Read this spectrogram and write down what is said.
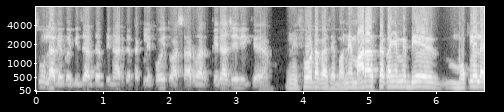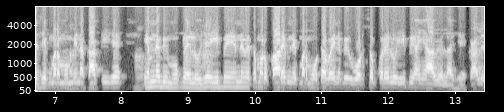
શું લાગે કોઈ બીજા દર્દીને આ રીતે તકલીફ હોય તો આ સારવાર કર્યા જેવી કે નહીં સો ટકા સાહેબ. અને મારા હસ્તક અહીંયા મેં બે મોકલેલા છે. એક મારા મમ્મીના કાકી છે એમને બી મોકલેલું છે. એ બી એમને મેં તમારું કાર્ડ એમને મારા મોટા ભાઈને બી વોટ્સઅપ કરેલું એ બી અહીંયા આવેલા છે. કાલે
